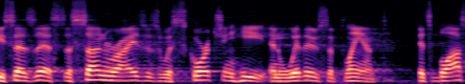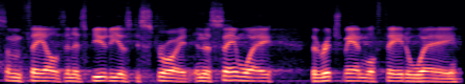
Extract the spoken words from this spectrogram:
He says this The sun rises with scorching heat and withers the plant. Its blossom fails and its beauty is destroyed. In the same way, the rich man will fade away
